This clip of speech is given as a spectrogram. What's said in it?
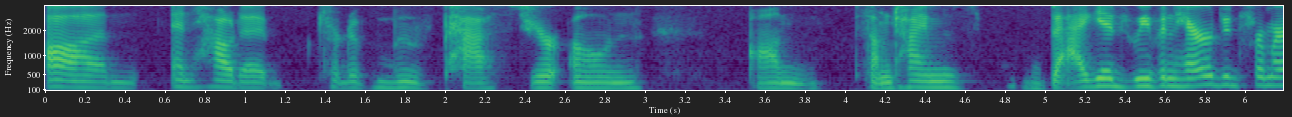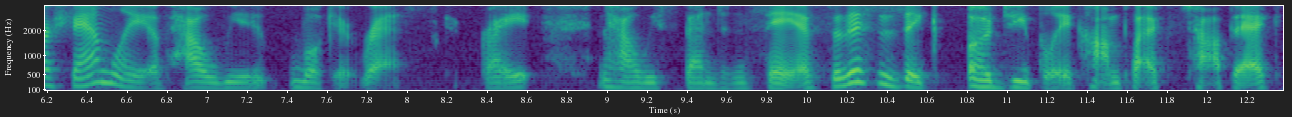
um, and how to sort of move past your own um, sometimes baggage we've inherited from our family of how we look at risk, right? And how we spend and save. So this is like a deeply complex topic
